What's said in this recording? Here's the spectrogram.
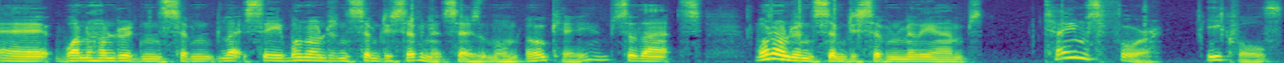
uh, 107, let's say 177 it says at the moment. Okay, so that's 177 milliamps times 4 equals,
